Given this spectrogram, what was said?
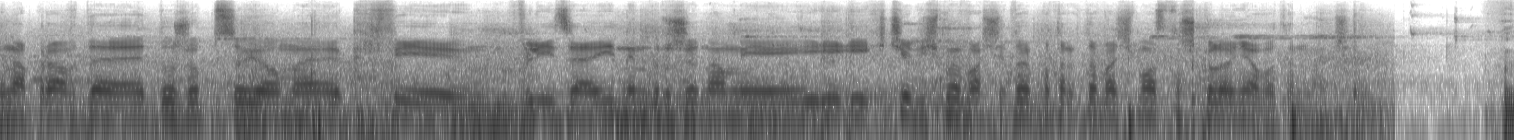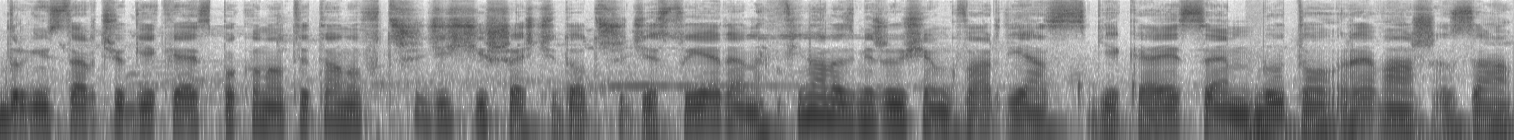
i naprawdę dużo psują e, krwi w lidze innym drużynom i, i, i chcieliśmy właśnie to potraktować mocno szkoleniowo ten mecz. W drugim starciu GKS pokonał Tytanów 36 do 31. W finale zmierzyły się Gwardia z GKS-em. Był to rewanż za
